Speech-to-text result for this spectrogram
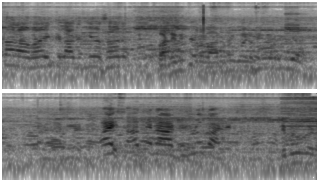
ਧਾਰਾਵਾਂ ਇੱਕ ਲੱਗਦੀਆਂ ਸਨ। ਤੁਹਾਡੇ ਵੀ ਪਰਿਵਾਰ ਦਾ ਕੋਈ ਭਾਈ ਸਾਹਿਬ ਦੇ ਨਾਲ ਡਿਬਲੂ ਕਰ ਡਿਬਰੂਗੜ੍ਹ।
